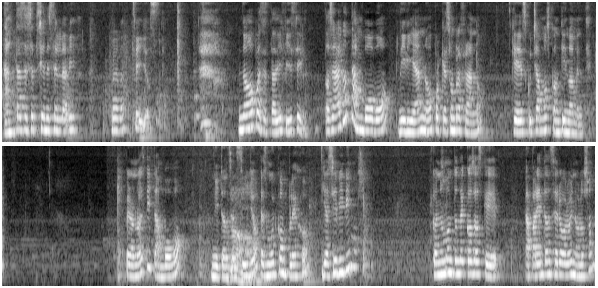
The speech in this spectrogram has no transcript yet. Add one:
Tantas decepciones en la vida, ¿verdad? Sí, yo sé. No, pues está difícil. O sea, algo tan bobo, dirían, ¿no? Porque es un refrán, ¿no? Que escuchamos continuamente. Pero no es ni tan bobo, ni tan No. sencillo, es muy complejo y así vivimos. Con un montón de cosas que aparentan ser oro y no lo son.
